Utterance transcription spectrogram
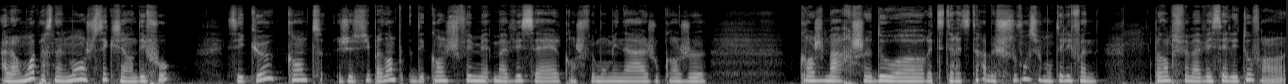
Alors moi personnellement, je sais que j'ai un défaut, c'est que quand je suis, par exemple, quand je fais ma vaisselle, quand je fais mon ménage ou quand je, quand je marche dehors, etc., etc., ben, je suis souvent sur mon téléphone. Par exemple, je fais ma vaisselle et tout, enfin,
